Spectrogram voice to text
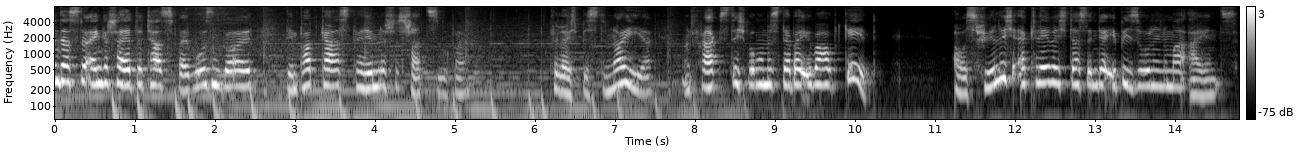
Schön, dass du eingeschaltet hast bei Rosengold, dem Podcast für himmlische Schatzsucher. Vielleicht bist du neu hier und fragst dich, worum es dabei überhaupt geht. Ausführlich erkläre ich das in der Episode Nummer 1.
